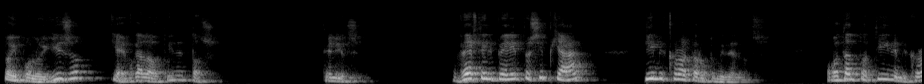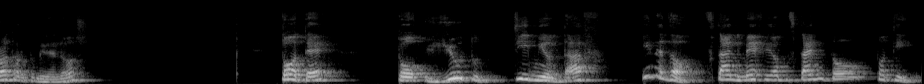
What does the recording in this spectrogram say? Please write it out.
το υπολογίζω και έβγαλα ότι είναι τόσο. Τελείωσε. Δεύτερη περίπτωση πια, τι μικρότερο του μηδενός. Όταν το τι είναι μικρότερο του μηδενός, τότε το u του t μειον ταφ είναι εδώ. Φτάνει μέχρι όπου φτάνει το, το τι.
